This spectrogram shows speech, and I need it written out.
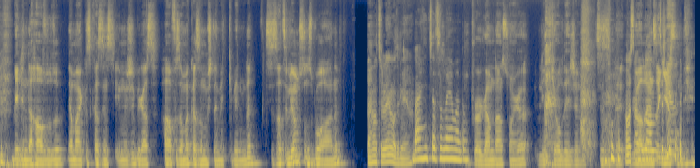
belinde havlulu Demarcus Cousins imajı biraz hafızama kazınmış demek ki benim de. Siz hatırlıyor musunuz bu anı? Ben hatırlayamadım ya. Ben hiç hatırlayamadım. Programdan sonra link yollayacağım sizin de Ama sen bunu rüyalarınıza anlatırken- girsin diye.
